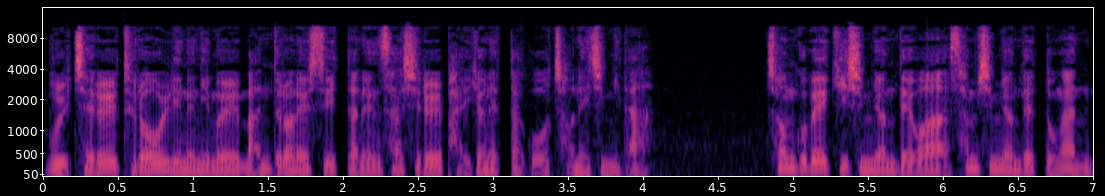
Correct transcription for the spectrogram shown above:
물체를 들어올리는 힘을 만들어낼 수 있다는 사실을 발견했다고 전해집니다. 1920년대와 30년대 동안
